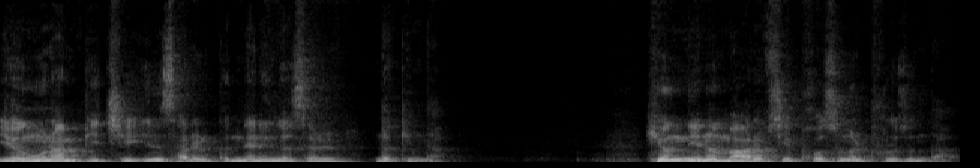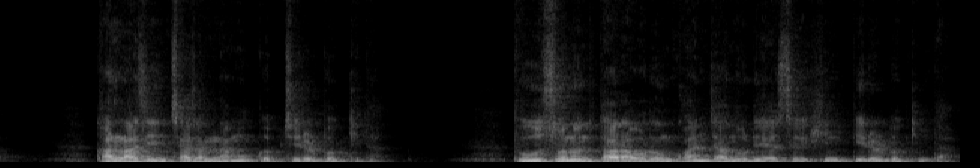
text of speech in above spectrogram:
영원한 빛이 인사를 건네는 것을 느낀다. 형리는 말없이 포승을 풀어준다. 갈라진 자작나무 껍질을 벗기다. 두 손은 달아오른 관자놀이에서 흰띠를 벗긴다.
